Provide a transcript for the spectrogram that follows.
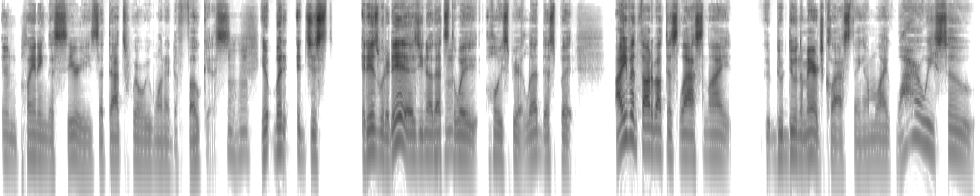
in planning this series that that's where we wanted to focus. mhm. You know, but it just it is what it is. You know, that's Mhm. the way Holy Spirit led this. But I even thought about this last night doing the marriage class thing. I'm like, why are we so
